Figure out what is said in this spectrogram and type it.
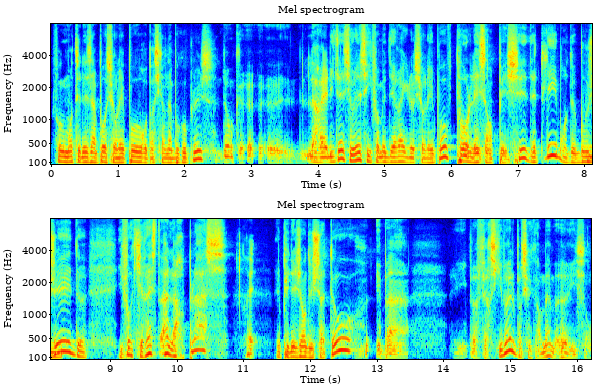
faut augmenter les impôts sur les pauvres parce qu'il y en a beaucoup plus. Donc, euh, euh, la réalité, si vous voulez, c'est qu'il faut mettre des règles sur les pauvres pour les empêcher d'être libres, de bouger. De... Il faut qu'ils restent à leur place. Et puis, les gens du château, eh ben, ils peuvent faire ce qu'ils veulent parce que, quand même, eux, ils sont,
